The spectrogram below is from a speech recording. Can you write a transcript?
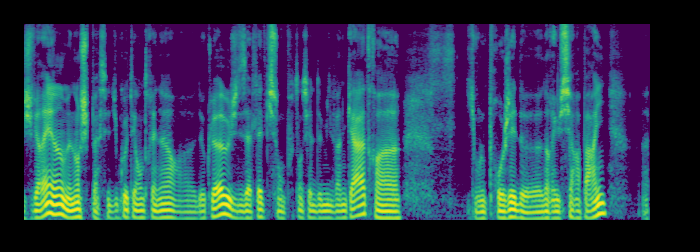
je verrai. Hein. Maintenant, je suis passé du côté entraîneur euh, de club. J'ai des athlètes qui sont potentiels 2024, euh, qui ont le projet de, de réussir à Paris. Euh,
